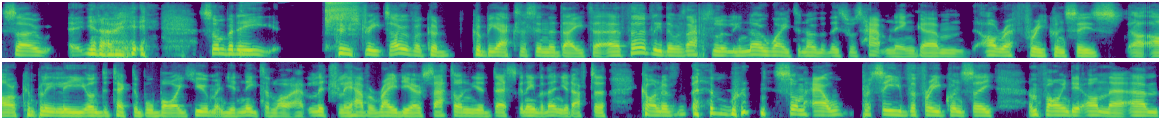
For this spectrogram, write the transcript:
So uh, you know, somebody two streets over could could be accessing the data. Uh, thirdly, there was absolutely no way to know that this was happening. Um, RF frequencies are, are completely undetectable by human. You'd need to like literally have a radio sat on your desk, and even then, you'd have to kind of somehow perceive the frequency and find it on there. Um,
